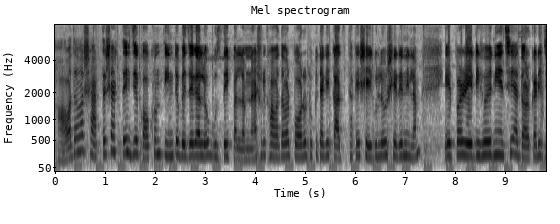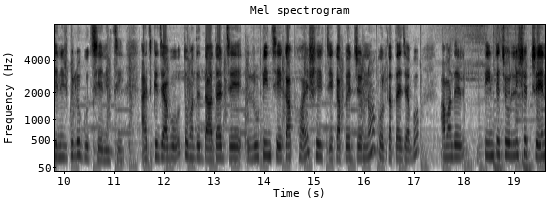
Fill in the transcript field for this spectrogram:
খাওয়া দাওয়া সারতে সারতেই যে কখন তিনটে বেজে গেল বুঝতেই পারলাম না। আসলে খাওয়া দাওয়ার পরও টুকিটাকি কাজ থাকে, সেইগুলোও সেরে নিলাম। এরপর রেডি হয়ে নিয়েছি আর দরকারি জিনিসগুলো গুছিয়ে নিচ্ছি। আজকে যাব তোমাদের দাদার যে রুটিন চেক আপ হয়, সেই চেক আপের জন্য কলকাতায় যাব। আমাদের তিনটে চল্লিশের ট্রেন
